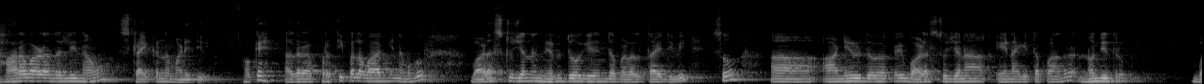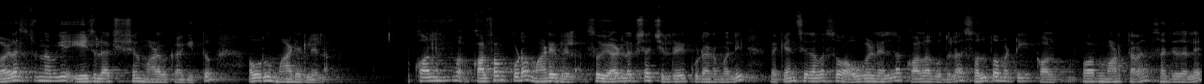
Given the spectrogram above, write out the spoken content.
ಧಾರವಾಡದಲ್ಲಿ ನಾವು ಸ್ಟ್ರೈಕನ್ನು ಮಾಡಿದ್ದೀವಿ. ಓಕೆ ಅದರ ಪ್ರತಿಫಲವಾಗಿ ನಮಗೂ ಭಾಳಷ್ಟು ಜನ ನಿರುದ್ಯೋಗದಿಂದ ಬಳಲ್ತಾ ಇದ್ದೀವಿ. ಸೊ ಆ ನಿರುದ್ಯೋಗಕ್ಕಾಗಿ ಭಾಳಷ್ಟು ಜನ ಏನಾಗಿತ್ತಪ್ಪ ಅಂದ್ರೆ ನೊಂದಿದ್ರು. ಭಾಳಷ್ಟು ನಮಗೆ ಏಜ್ ರಿಲ್ಯಾಕ್ಸೇಷನ್ ಮಾಡಬೇಕಾಗಿತ್ತು. ಅವರು ಮಾಡಿರಲಿಲ್ಲ. ಕಾಲ್ ಕಾಲ್ಫಾರ್ಮ್ ಕೂಡ ಮಾಡಿರಲಿಲ್ಲ. ಸೊ ಎರಡು ಲಕ್ಷ ಚಿಲ್ಲರೆ ಕೂಡ ನಮ್ಮಲ್ಲಿ ವೆಕೆನ್ಸಿ ಇದಾವೆ. ಸೊ ಅವುಗಳನ್ನೆಲ್ಲ ಕಾಲ್ ಆಗೋದಿಲ್ಲ. ಸ್ವಲ್ಪ ಮಟ್ಟಿಗೆ ಕಾಲ್ ಫಾರ್ಮ್ ಮಾಡ್ತಾರೆ ಸದ್ಯದಲ್ಲೇ.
